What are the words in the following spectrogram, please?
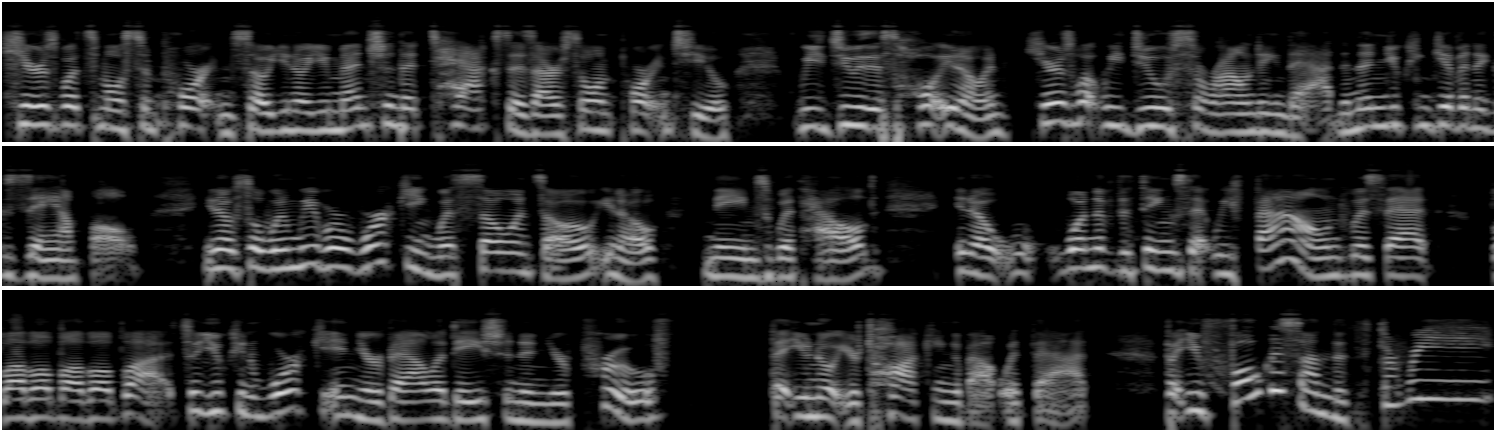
here's what's most important. So, you know, you mentioned that taxes are so important to you. We do this whole, you know, and here's what we do surrounding that. And then you can give an example. You know, so when we were working with so and so, you know, names withheld, you know, one of the things that we found was that blah, blah, blah, blah, blah. So you can work in your validation and your proof that you know what you're talking about with that. But you focus on the three,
